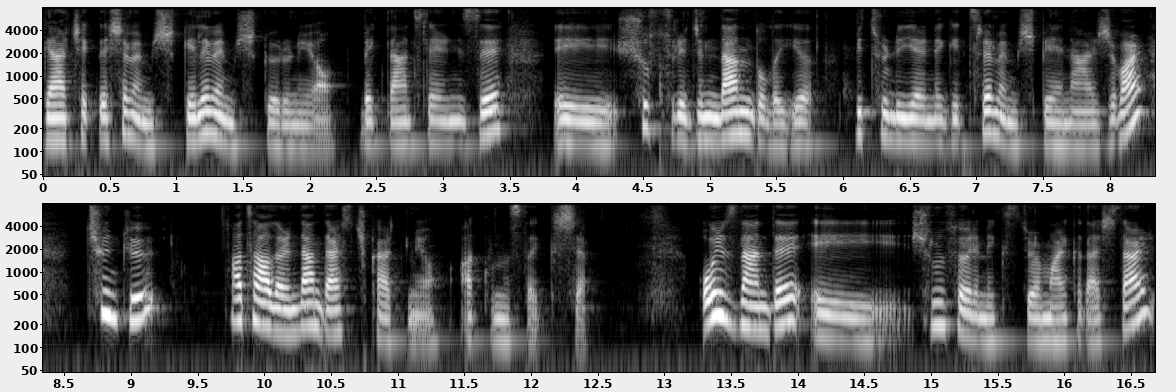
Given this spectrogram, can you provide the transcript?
gerçekleşememiş, gelememiş görünüyor. Beklentilerinizi e, şu sürecinden dolayı bir türlü yerine getirememiş bir enerji var. Çünkü hatalarından ders çıkartmıyor aklınızdaki kişi. O yüzden de e, şunu söylemek istiyorum arkadaşlar.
